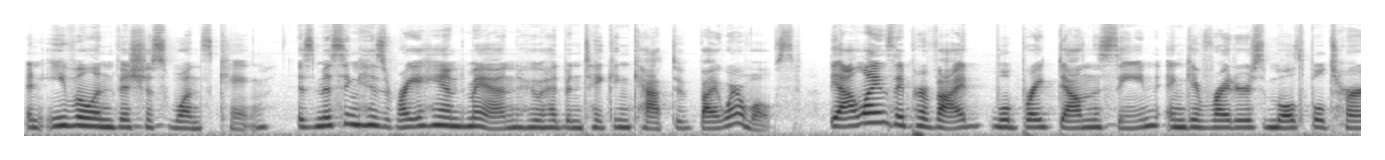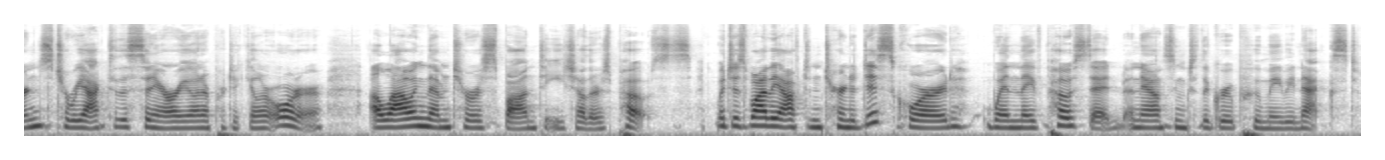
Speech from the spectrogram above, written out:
an evil and vicious once king, is missing his right hand man who had been taken captive by werewolves. The outlines they provide will break down the scene and give writers multiple turns to react to the scenario in a particular order, allowing them to respond to each other's posts, which is why they often turn to Discord when they've posted, announcing to the group who may be next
